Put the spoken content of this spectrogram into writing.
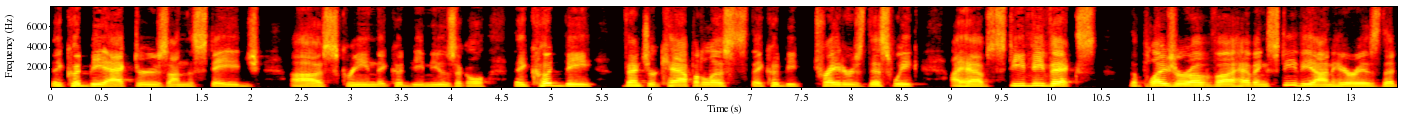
They could be actors on the stage, uh, screen, they could be musical, they could be venture capitalists, they could be traders. This week I have Stevie Vix. The pleasure of uh, having Stevie on here is that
